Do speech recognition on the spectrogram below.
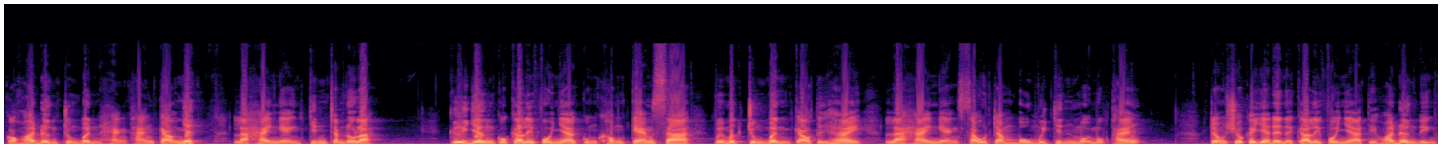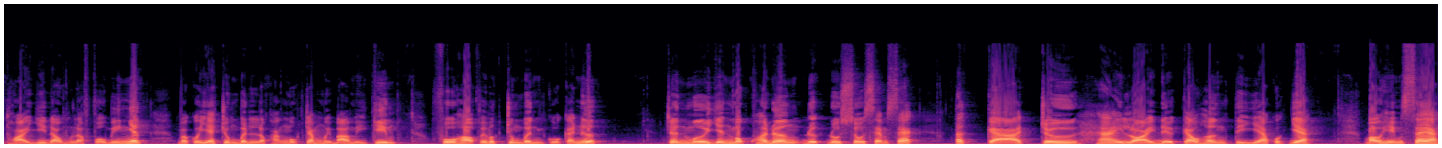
có hóa đơn trung bình hàng tháng cao nhất là 2.900 đô la. Cư dân của California cũng không kém xa với mức trung bình cao thứ hai là 2.649 mỗi một tháng. Trong số các gia đình ở California thì hóa đơn điện thoại di động là phổ biến nhất và có giá trung bình là khoảng 113 Mỹ Kim, phù hợp với mức trung bình của cả nước. Trên 10 danh mục hóa đơn được DOSO xem xét, tất cả trừ hai loại đều cao hơn tỷ giá quốc gia. Bảo hiểm xe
